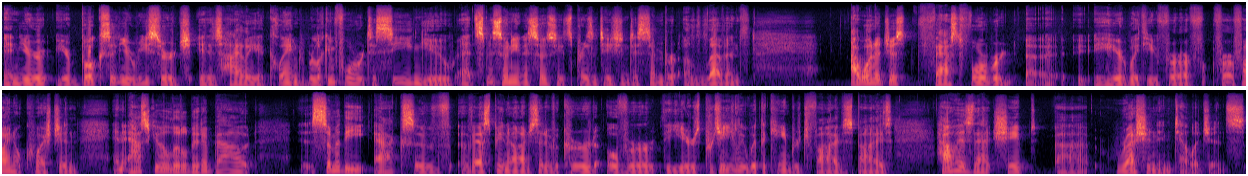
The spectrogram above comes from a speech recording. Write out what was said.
and your your books and your research is highly acclaimed. We're looking forward to seeing you at Smithsonian Associates presentation December 11th. I want to just fast forward uh, here with you for our for our final question and ask you a little bit about some of the acts of, of espionage that have occurred over the years, particularly with the Cambridge Five spies. How has that shaped uh, Russian intelligence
